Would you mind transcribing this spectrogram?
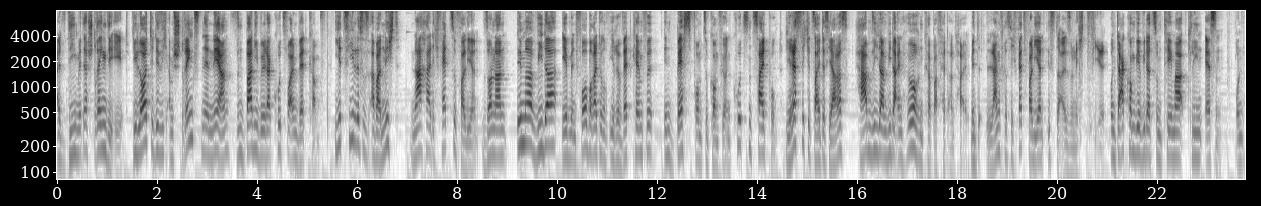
als die mit der strengen Diät. Die Leute, die sich am strengsten ernähren, sind Bodybuilder kurz vor einem Wettkampf. Ihr Ziel ist es aber nicht, nachhaltig Fett zu verlieren, sondern immer wieder eben in Vorbereitung auf ihre Wettkämpfe in Bestform zu kommen für einen kurzen Zeitpunkt. Die restliche Zeit des Jahres haben sie dann wieder einen höheren Körperfettanteil. Mit langfristig Fett verlieren ist da also nicht viel. Und da kommen wir wieder zum Thema Clean Essen und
